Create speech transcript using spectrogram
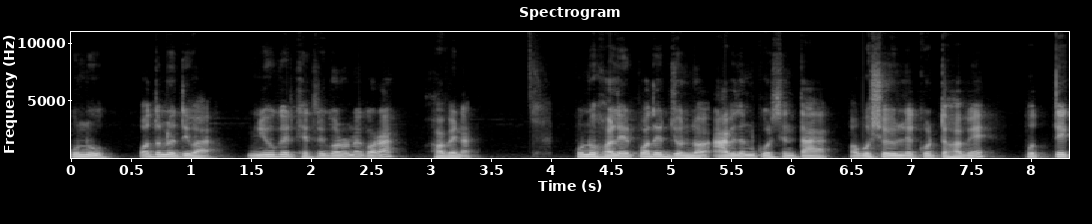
কোনো পদোন্নতি বা নিয়োগের ক্ষেত্রে গণনা করা হবে না। কোনো হলের পদের জন্য আবেদন করছেন তা অবশ্যই উল্লেখ করতে হবে। প্রত্যেক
